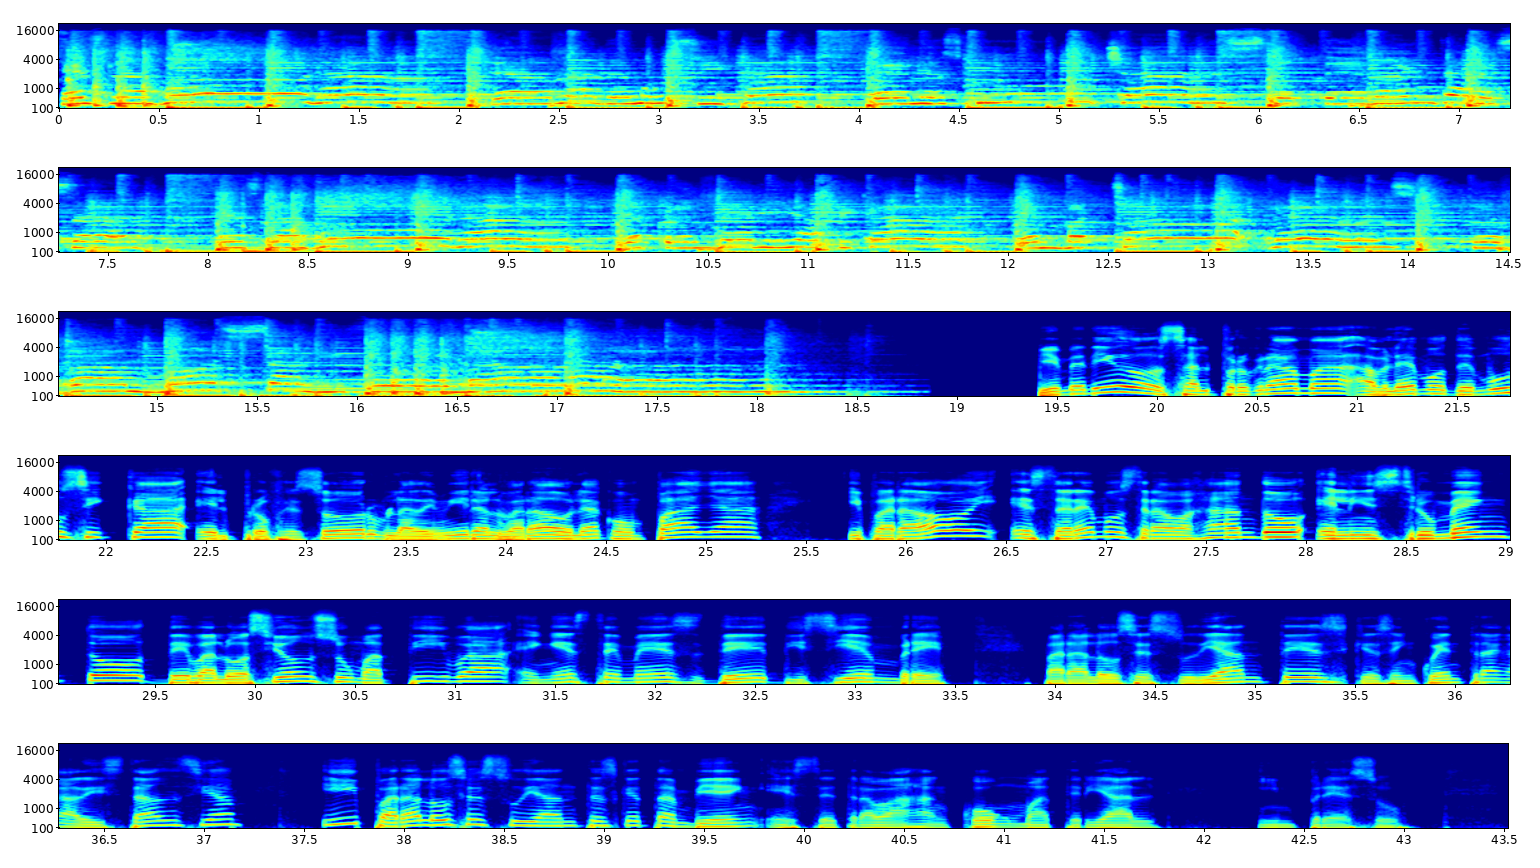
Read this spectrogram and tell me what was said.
Es la hora de hablar de música. Ven y escucha, esto te va a interesar. Es la hora de aprender y aplicar. En Batalles te vamos a informar. Bienvenidos al programa Hablemos de Música. El profesor Vladimir Alvarado le acompaña y para hoy estaremos trabajando el instrumento de evaluación sumativa en este mes de diciembre para los estudiantes que se encuentran a distancia y para los estudiantes que también este, trabajan con material impreso.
